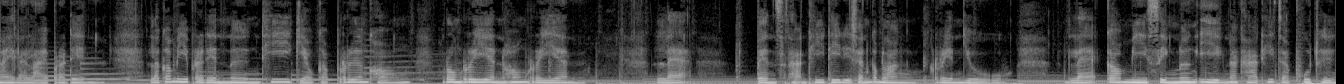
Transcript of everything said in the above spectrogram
ในหลาย ๆ ประเด็น แล้วก็มีประเด็นหนึ่งที่เกี่ยวกับเรื่องของโรงเรียนห้องเรียน และ เป็นสถานที่ที่ดิฉันกำลังเรียนอยู่ และก็มีสิ่งหนึ่งอีกนะคะ ที่จะพูดถึง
